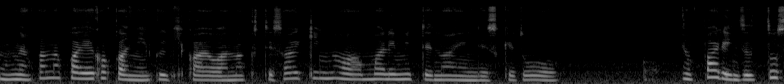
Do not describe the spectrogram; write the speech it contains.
なかなか映画館に行く機会はなくて最近のはあんまり見てないんですけどやっぱりずっと好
